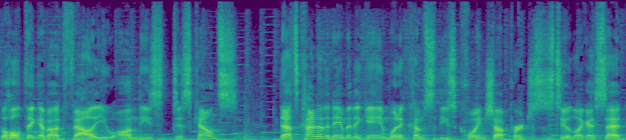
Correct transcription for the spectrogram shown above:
the whole thing about value on these discounts, that's kind of the name of the game when it comes to these coin shop purchases too. Like I said,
